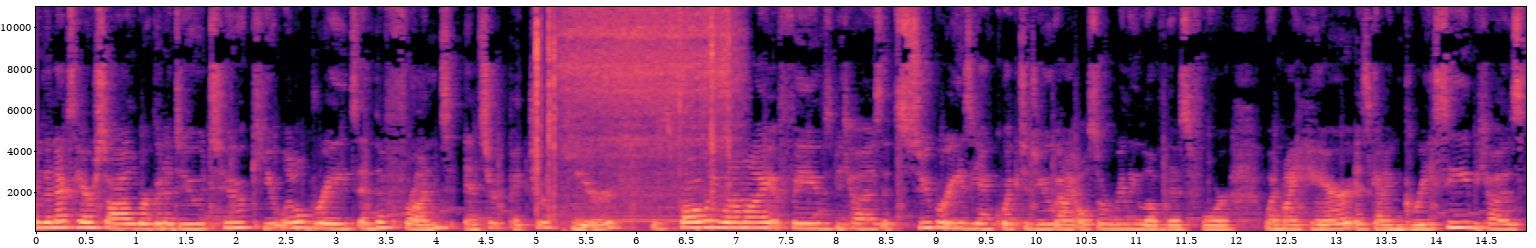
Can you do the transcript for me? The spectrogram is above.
For the next hairstyle, we're gonna do two cute little braids in the front. Insert picture here. This is probably one of my faves because it's super easy and quick to do. And I also really love this for when my hair is getting greasy because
